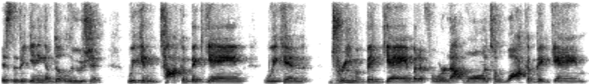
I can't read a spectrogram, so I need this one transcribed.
is the beginning of delusion. We can talk a big game, we can dream a big game, but if we're not willing to walk a big game,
